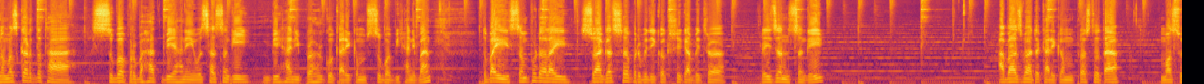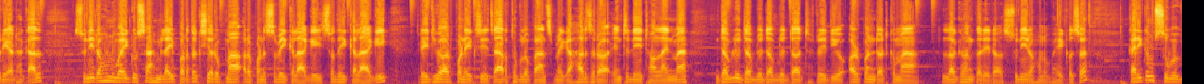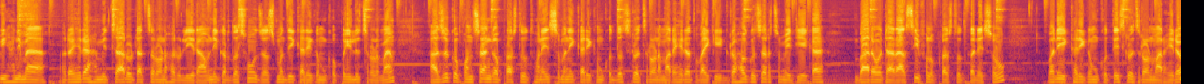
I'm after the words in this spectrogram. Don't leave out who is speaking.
Speaker 1: नमस्कार तथा शुभ प्रभात बिहानी उषासँगै बिहानी प्रहरको कार्यक्रम शुभ बिहानीमा। तपाईँ सम्पूर्णलाई स्वागत छ प्रविधि कक्षका भित्र रिजनसँगै। आवाजबाट कार्यक्रम प्रस्तुता म सूर्य ढकाल। सुनिरहनु भएको छ हामीलाई प्रत्यक्ष रूपमा अर्पण सबैका लागि सधैँका लागि। रेडियो अर्पण एक सय चार थप्लो पाँच मेगा हर्ज र इन्टरनेट अनलाइनमा W W W dot radio Arpan dot कममा लगन गरेर सुनिरहनु भएको छ। कार्यक्रम शुभ बिहानीमा रहेर हामी चारवटा चरणहरू लिएर आउने गर्दछौँ जसमध्ये कार्यक्रमको पहिलो चरणमा आजको पञ्चाङ्ग प्रस्तुत हुनेछ भने कार्यक्रमको दोस्रो चरणमा रहेर तपाईँकै ग्रह गोचर समेटिएका बाह्रवटा राशिफल प्रस्तुत गर्नेछौँ भने कार्यक्रमको तेस्रो चरणमा रहेर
